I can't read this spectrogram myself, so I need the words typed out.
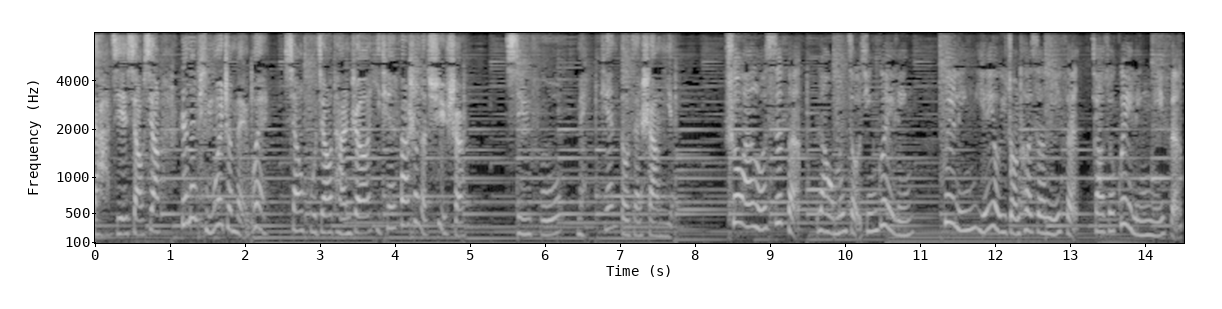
大街小巷，人们品味着美味，相互交谈着一天发生的趣事儿，幸福每天都在上演。说完螺蛳粉，让我们走进桂林。桂林也有一种特色米粉，叫做桂林米粉。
